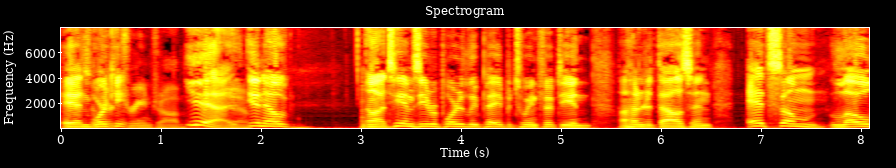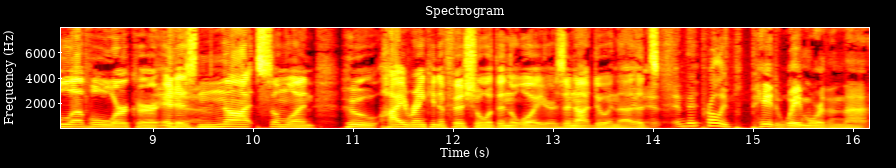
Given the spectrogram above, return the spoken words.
And their working dream job. yeah, you know, uh, TMZ reportedly paid between fifty and a hundred thousand. It's some low level worker. It is not someone who high ranking official within the Warriors. They're not doing that. It's and, and they probably paid way more than that.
